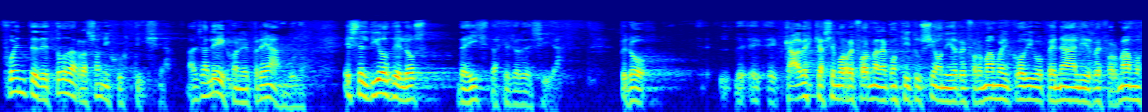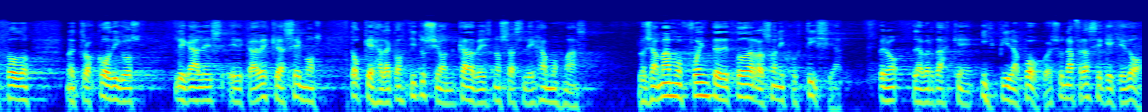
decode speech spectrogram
fuente de toda razón y justicia, allá lejos, en el preámbulo. Es el Dios de los deístas que yo le decía. Pero eh, eh, cada vez que hacemos reforma en la Constitución y reformamos el Código Penal y reformamos todos nuestros códigos legales, eh, cada vez que hacemos toques a la Constitución, cada vez nos alejamos más. Lo llamamos fuente de toda razón y justicia, pero la verdad es que inspira poco. Es una frase que quedó,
